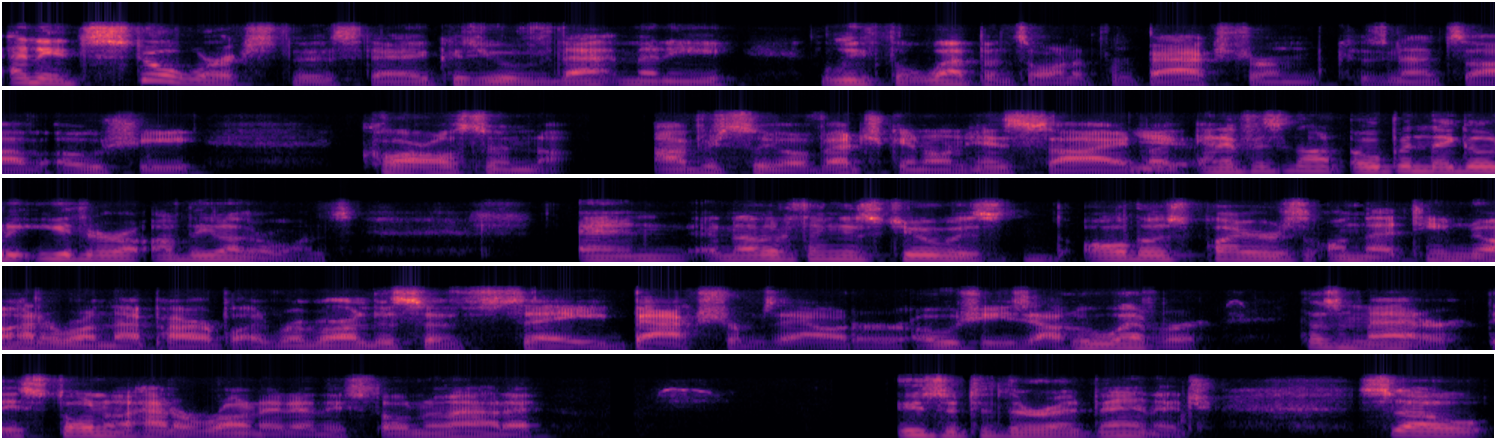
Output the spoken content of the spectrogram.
And it still works to this day because you have that many lethal weapons on it from Backstrom, Kuznetsov, Oshie, Carlson, obviously Ovechkin on his side. Yeah. Like, and if it's not open, they go to either of the other ones. And another thing is too is all those players on that team know how to run that power play, regardless of say Backstrom's out or Oshie's out, whoever. It doesn't matter. They still know how to run it and they still know how to use it to their advantage. So,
